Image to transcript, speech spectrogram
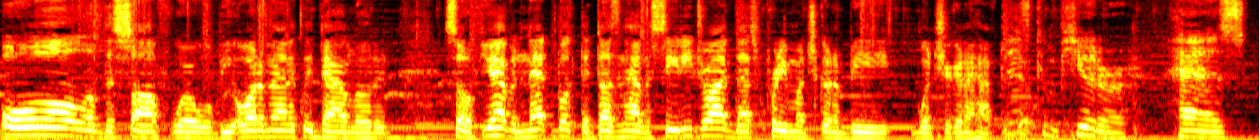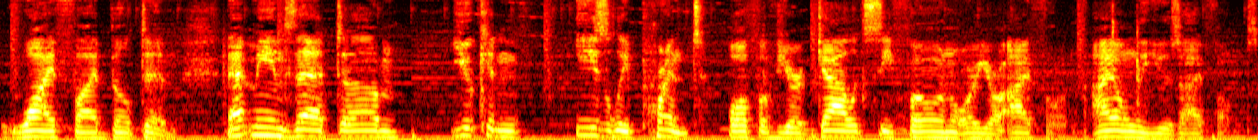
all of the software will be automatically downloaded. So if you have a netbook that doesn't have a CD drive, that's pretty much going to be what you're going to have to this do. This computer has Wi-Fi built in. That means that um, you can easily print off of your Galaxy phone or your iPhone. I only use iPhones.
